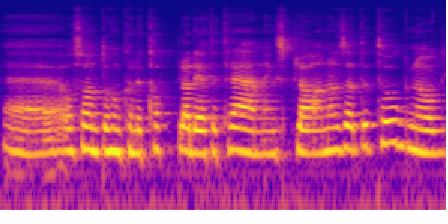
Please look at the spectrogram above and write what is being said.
eh, och sånt. Och hon kunde koppla det till träningsplanen. Så att det tog nog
